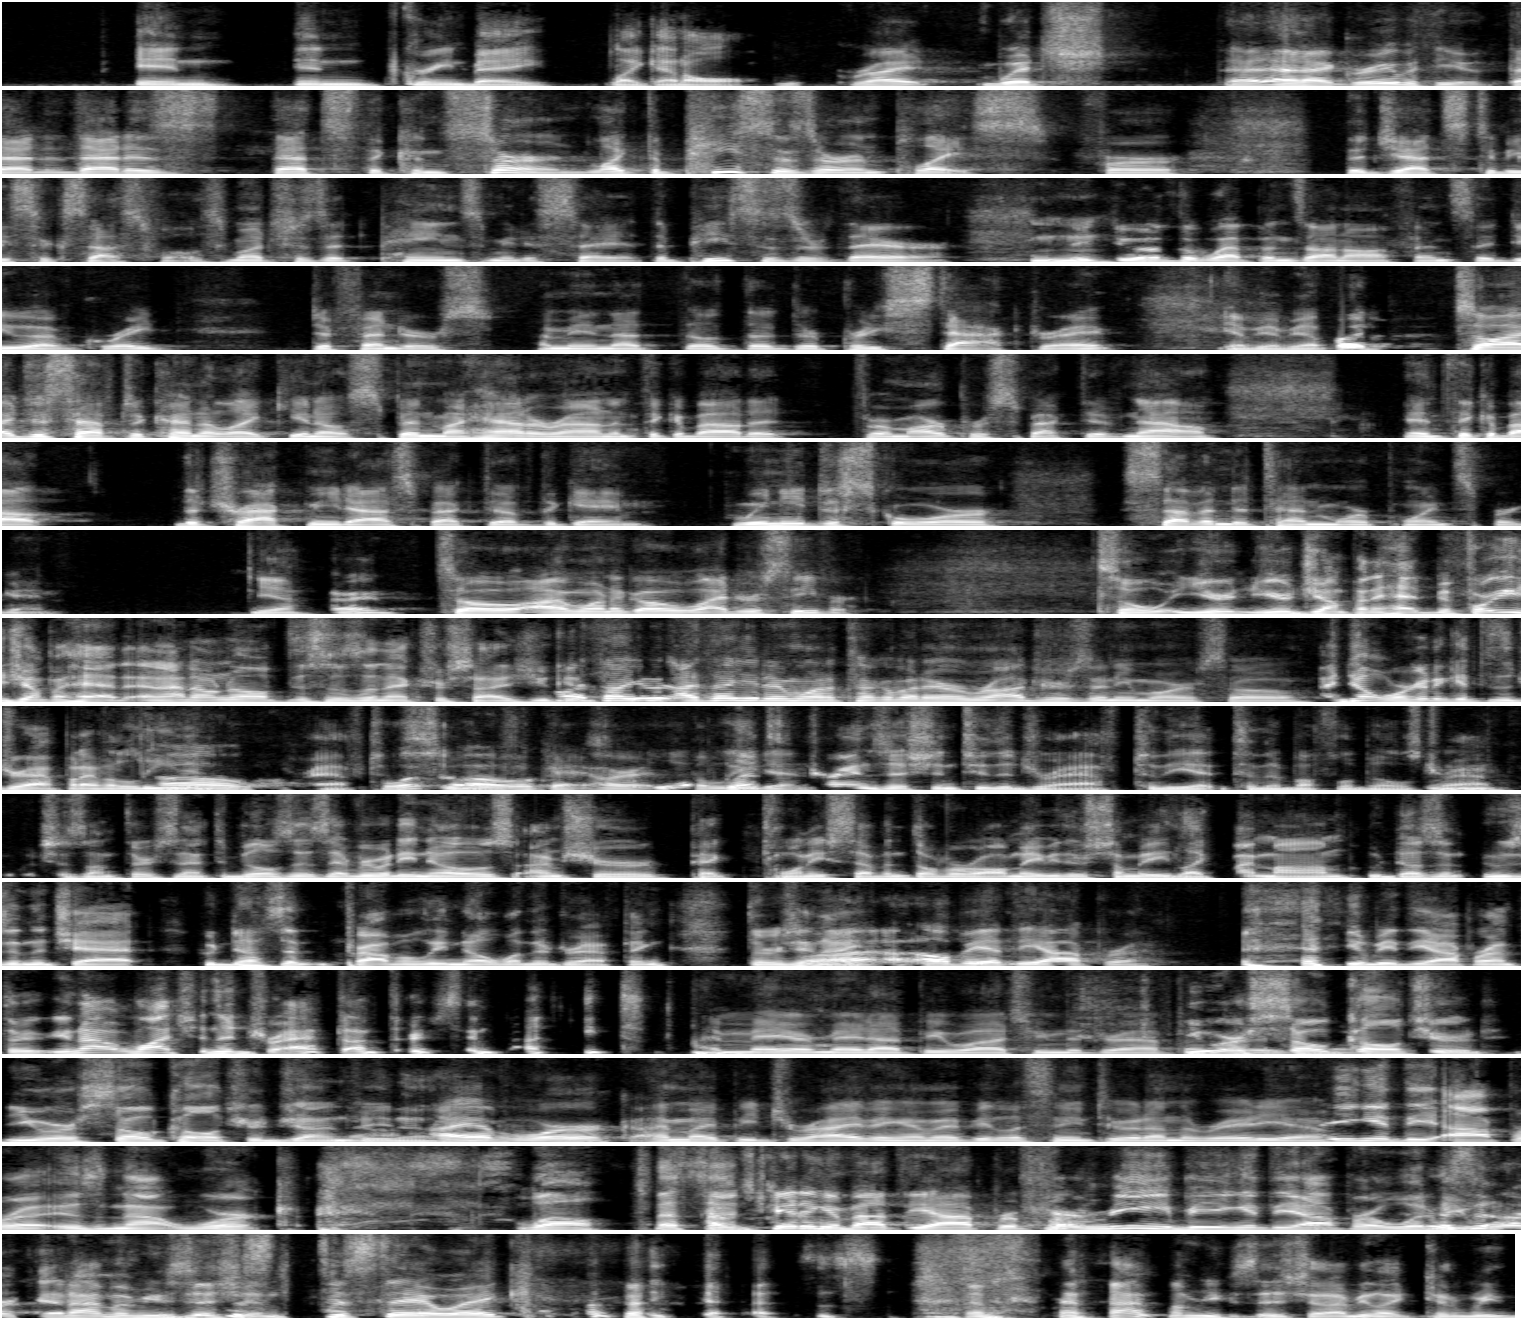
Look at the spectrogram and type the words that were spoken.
in in Green Bay, like at all. Right. Which and I agree with you. That that is that's the concern. Like the pieces are in place for the Jets to be successful. As much as it pains me to say it, the pieces are there. Mm-hmm. They do have the weapons on offense. They do have great defenders. I mean that they're they're pretty stacked, right? Yep, yep, yep. But so I just have to kind of like, you know, spin my hat around and think about it from our perspective now and think about the track meet aspect of the game. We need to score seven to 10 more points per game. Yeah. All right. So I want to go wide receiver. So you're you're jumping ahead. Before you jump ahead, and I don't know if this is an exercise you Oh, I thought you I thought you didn't want to talk about Aaron Rodgers anymore. So I know we're going to get to the draft, but I have a lead oh, in the draft. what, So oh, okay. All right. The let's in. transition to the draft to the to the Buffalo Bills Mhm. draft, which is on Thursday night. The Bills, as everybody knows, I'm sure, picked 27th overall. Maybe there's somebody like my mom who doesn't, who's in the chat, who doesn't probably know when they're drafting Thursday Well, night. I'll be at the opera. You'll be at the opera on Thursday. You're not watching the draft on Thursday night. I may or may not be watching the draft. You are Thursday so night. cultured. You are so cultured, John No, Vito. I have work. I might be driving. I might be listening to it on the radio. Being at the opera is not work. well, that's I was kidding about the opera For part. me, being at the opera would be work, and I'm a musician. Just to stay awake. yes. and, and I'm a musician. I'd be like, can we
